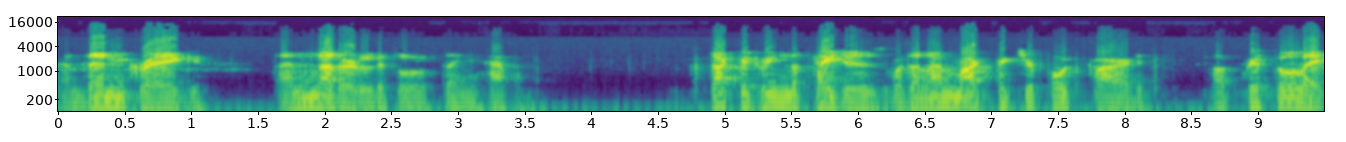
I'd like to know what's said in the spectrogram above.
And then, Craig, another little thing happened. Stuck between the pages was an unmarked picture postcard of Crystal Lake.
